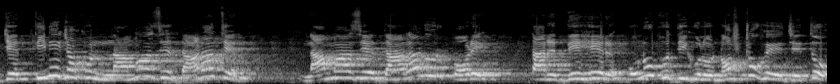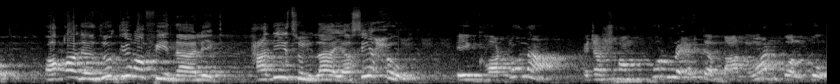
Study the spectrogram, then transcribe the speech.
যে তিনি যখন নামাজে দাঁড়াতেন, নামাজে দাঁড়ানোর পরে তার দেহের অনুভূতিগুলো নষ্ট হয়ে যেত। অকদ জুকিরফি দালিক হাদিসুল্লাহ ইয়াসিহু। এই ঘটনা, এটা সম্পূর্ণ একটা বানোয়ার গল্প,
